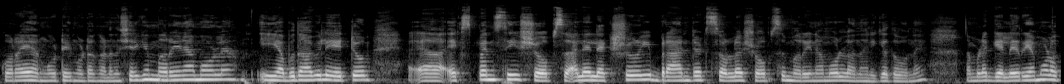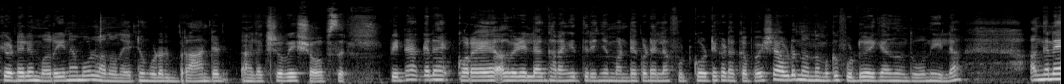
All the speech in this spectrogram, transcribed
കുറേ അങ്ങോട്ടും ഇങ്ങോട്ടും കടന്നു ശരിക്കും മെറീന മോൾ ഈ അബുദാബിയിലെ ഏറ്റവും എക്സ്പെൻസീവ് ഷോപ്സ് അല്ലെ ലക്ഷറി ബ്രാൻഡഡ്സ് ഉള്ള ഷോപ്സ് മെറീന മോളിലാണെന്ന് എനിക്ക് തോന്നുന്നത് നമ്മുടെ ഗലേറിയ മോളൊക്കെ ഉണ്ടെങ്കിലും മെറീന മോളിലാണ് തോന്നുന്നത് ഏറ്റവും കൂടുതൽ ബ്രാൻഡഡ് ലക്ഷറി ഷോപ്സ് പിന്നെ അങ്ങനെ കുറേ അതുവഴി എല്ലാം കറങ്ങി തിരിഞ്ഞ് മണ്ടേ കൂടെ എല്ലാം ഫുഡ് കോർട്ടിൽ കിടക്കുക പക്ഷേ അവിടെ നിന്നും നമുക്ക് ഫുഡ് കഴിക്കാനൊന്നും തോന്നിയില്ല. അങ്ങനെ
